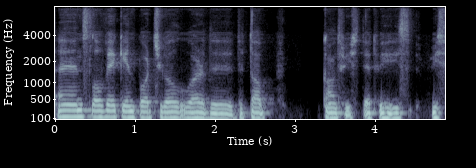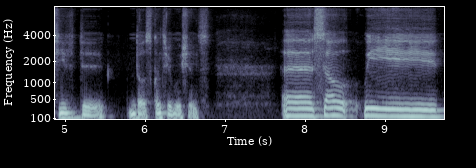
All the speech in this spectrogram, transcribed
and Slovakia and Portugal were the, the top countries that we received the, those contributions. Uh, so we,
